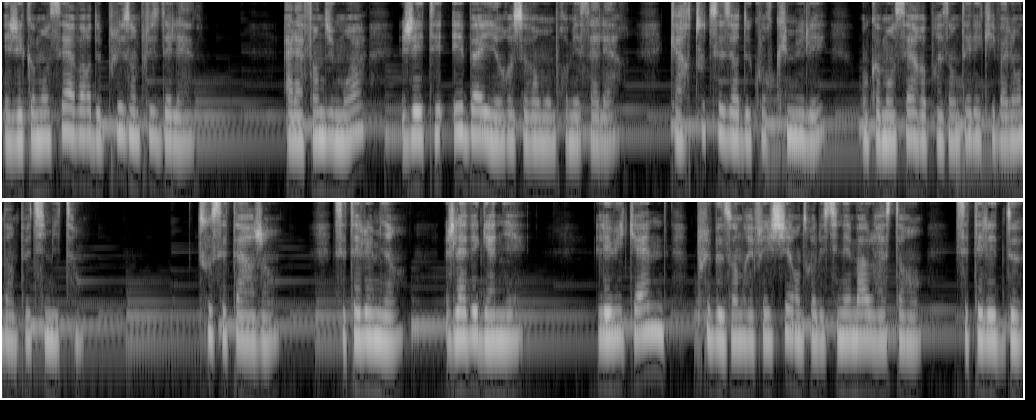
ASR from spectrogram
et j'ai commencé à avoir de plus en plus d'élèves. À la fin du mois, j'ai été ébahie en recevant mon premier salaire car toutes ces heures de cours cumulées ont commencé à représenter l'équivalent d'un petit mi-temps. Tout cet argent, c'était le mien, je l'avais gagné. Les week-ends, plus besoin de réfléchir entre le cinéma ou le restaurant, c'était les deux,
